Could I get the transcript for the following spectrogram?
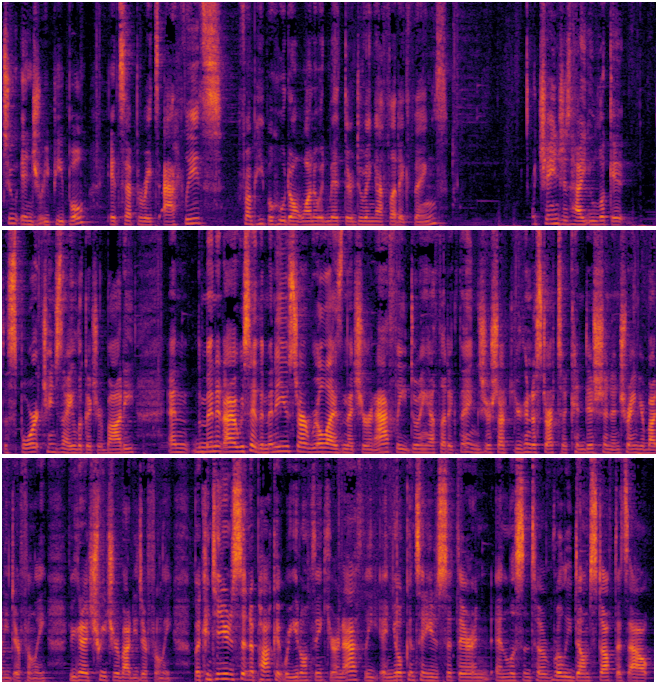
to injury people. It separates athletes from people who don't want to admit they're doing athletic things. It changes how you look at the sport, changes how you look at your body. And the minute I always say, the minute you start realizing that you're an athlete doing athletic things, you're start you're going to start to condition and train your body differently. You're going to treat your body differently. But continue to sit in a pocket where you don't think you're an athlete, and you'll continue to sit there and, and listen to really dumb stuff that's out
